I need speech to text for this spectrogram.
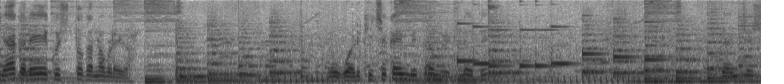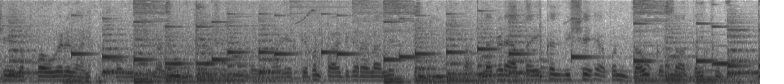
क्या करे? कुछ तो करना पडेगा. वडकीचे काही मित्र भेटले होते. त्यांच्याशी गप्पा वगैरे झाली गोष्टी झाल्या. ते पण पार्टी करायला आले. आपल्याकडे आता एकच विषय आपण जाऊ कसं आता इथून?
